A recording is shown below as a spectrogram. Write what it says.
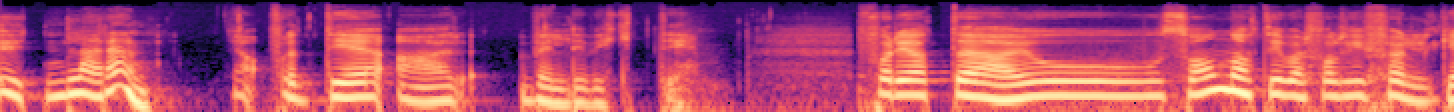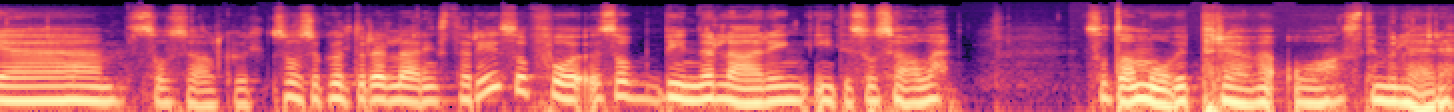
uten læreren. Ja, for det er veldig viktig. Fordi at det er jo sånn at i hvert fall ifølge sosiokulturell læringsteori, så, får, så begynner læring i det sosiale. Så da må vi prøve å stimulere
